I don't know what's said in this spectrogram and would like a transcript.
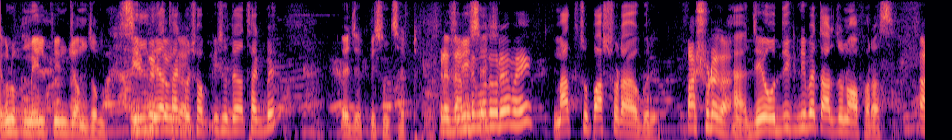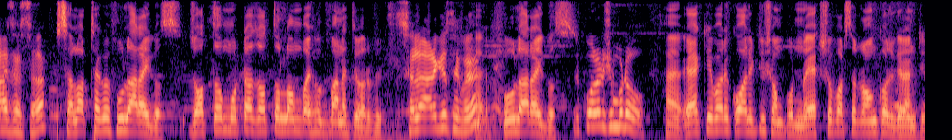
এগুলো মিল প্রিন্ট জমজম। জমজম সিল দেওয়া থাকবে সবকিছু দেওয়া থাকবে। এই যে পিছন সেট এটা দামটা কত করে ভাই? মাত্র পাঁচশো টাকা করে। পাঁচশো টাকা? হ্যাঁ যে অধিক নিবে তার জন্য অফার আছে। আচ্ছা আচ্ছা। সালোয়ার থাকবে ফুল আড়াই গজ। যত মোটা যত লম্বাই হোক বানাতে পারবে। স্যালার আগে থাকবে? হ্যাঁ ফুল আড়াই গজ। কোয়ালিটি সম্পূর্ণ? হ্যাঁ একেবারে কোয়ালিটি সম্পূর্ণ। একশো পার্সেন্ট রং কস গ্যারান্টি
